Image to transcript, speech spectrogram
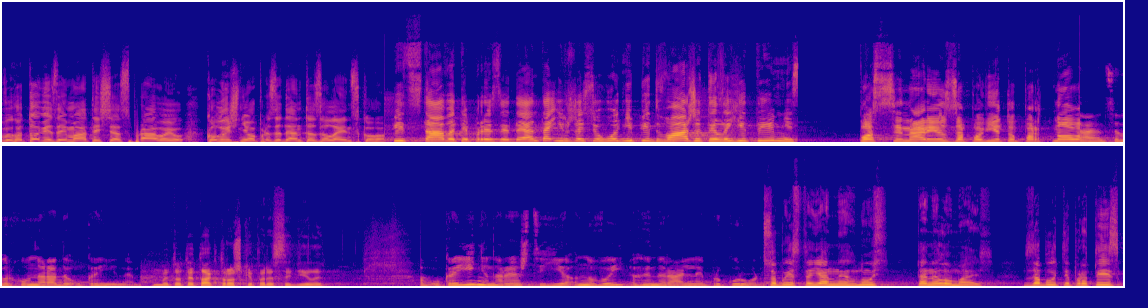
Ви готові займатися справою колишнього президента Зеленського? підставити президента і вже сьогодні підважити легітимність по сценарію заповіту Портнова. Це Верховна Рада України. Ми тут і так трошки пересиділи. В Україні нарешті є новий генеральний прокурор. Особисто я не гнусь та не ломаюсь. Забудьте про тиск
